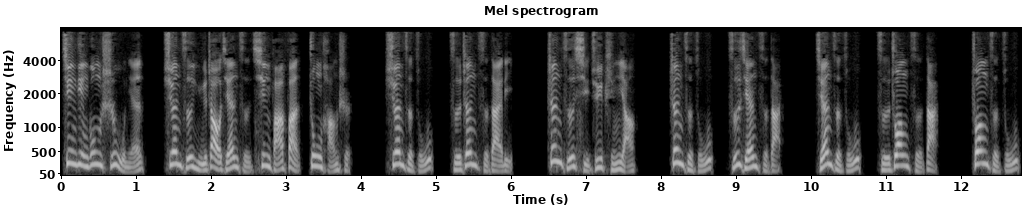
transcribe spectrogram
晋定公十五年，宣子与赵简子侵伐犯中行氏，宣子卒，子真子代立。真子喜居平阳。真子卒，子简子代。简子卒，子庄子代。庄子卒，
